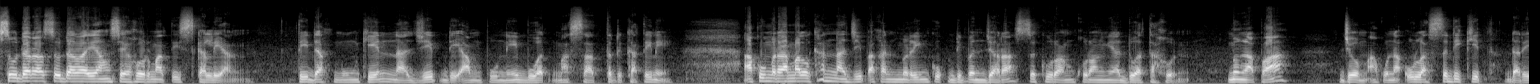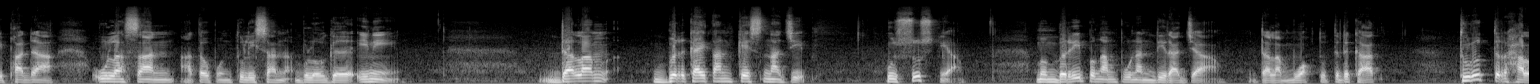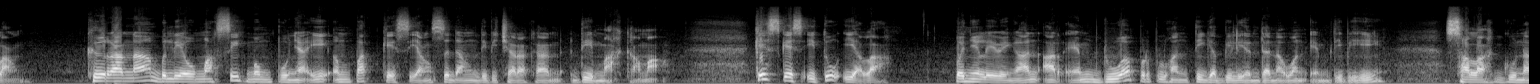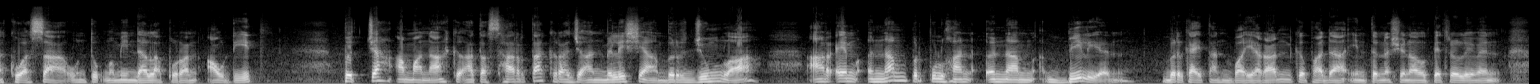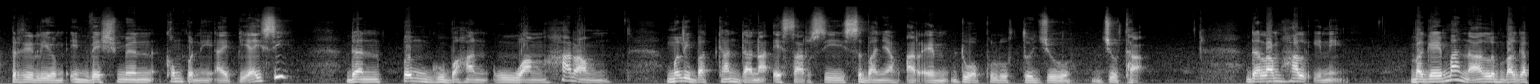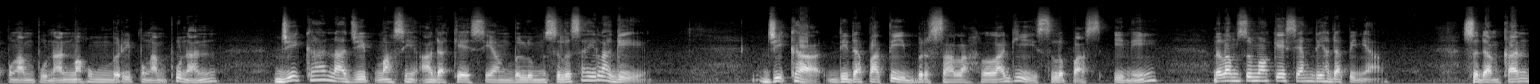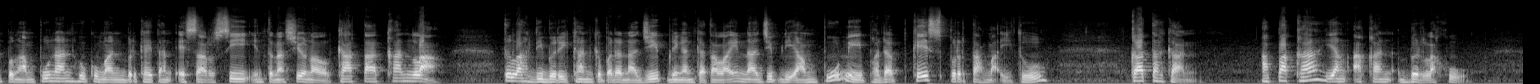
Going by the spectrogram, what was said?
Saudara-saudara yang saya hormati sekalian, tidak mungkin Najib diampuni buat masa terdekat ini. Aku meramalkan Najib akan meringkuk di penjara sekurang-kurangnya dua tahun. Mengapa? Jom aku nak ulas sedikit daripada ulasan ataupun tulisan blogger ini. Dalam berkaitan kes Najib, khususnya memberi pengampunan diraja dalam waktu terdekat, turut terhalang kerana beliau masih mempunyai empat kes yang sedang dibicarakan di mahkamah. Kes-kes itu ialah penyelewengan RM 2.3 bilion dana 1MDB, salah guna kuasa untuk meminda laporan audit, pecah amanah ke atas harta kerajaan Malaysia berjumlah RM 6.6 bilion berkaitan bayaran kepada International Petroleum Petroleum Investment Company IPIC dan pengubahan wang haram melibatkan dana SRC sebanyak RM27 juta. Dalam hal ini, bagaimana lembaga pengampunan mahu memberi pengampunan jika Najib masih ada kes yang belum selesai lagi? Jika didapati bersalah lagi selepas ini dalam semua kes yang dihadapinya. Sedangkan pengampunan hukuman berkaitan SRC internasional katakanlah telah diberikan kepada Najib. Dengan kata lain Najib diampuni pada kes pertama itu. Katakan apakah yang akan berlaku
